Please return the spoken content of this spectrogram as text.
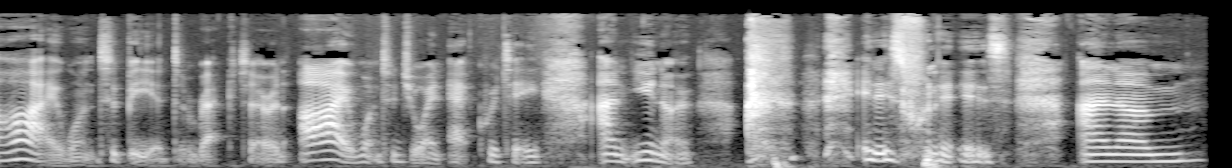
I want to be a director, and I want to join equity, and you know, it is what it is, and um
